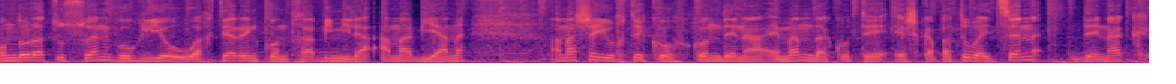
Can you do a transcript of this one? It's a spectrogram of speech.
ondoratu zuen goglio uartearen kontra bi mila amabian. Amasai urteko kondena emandakote eskapatu baitzen denak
